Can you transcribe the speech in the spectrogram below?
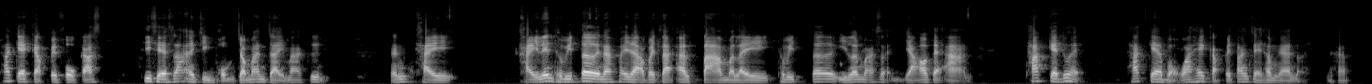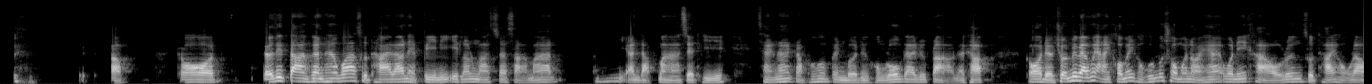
ถ้าแกกลับไปโฟกัส ที่เทสลาจริงผมจะมั่นใจมากขึ้น นั้นใครใครเล่นทวิตเตอร์นะพยายามไปตามอะไรทวิตเตอร์อีลอนมัสก์อย่าเอาแต่อ่าน ทักแกด้วย ทักแกบอกว่าให้กลับไปตั้งใจทำงานหน่อยนะครับ ครับก็เดี๋ยวติดตามกันนะว่าสุดท้ายแล้วเนี่ยปีนี้อีลอนมัสก์จะสามารถมีอันดับมหาเศรษฐีแซงหน้ากลับเพื่อเป็นเบอร์หนึ่งของโลกได้หรือเปล่านะครับก็เดี๋ยวชวนพี่แบงค์ไปอ่านคอมเมนต์ของคุณผู้ชมมาหน่อยฮะวันนี้ข่าวเรื่องสุดท้ายของเรา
